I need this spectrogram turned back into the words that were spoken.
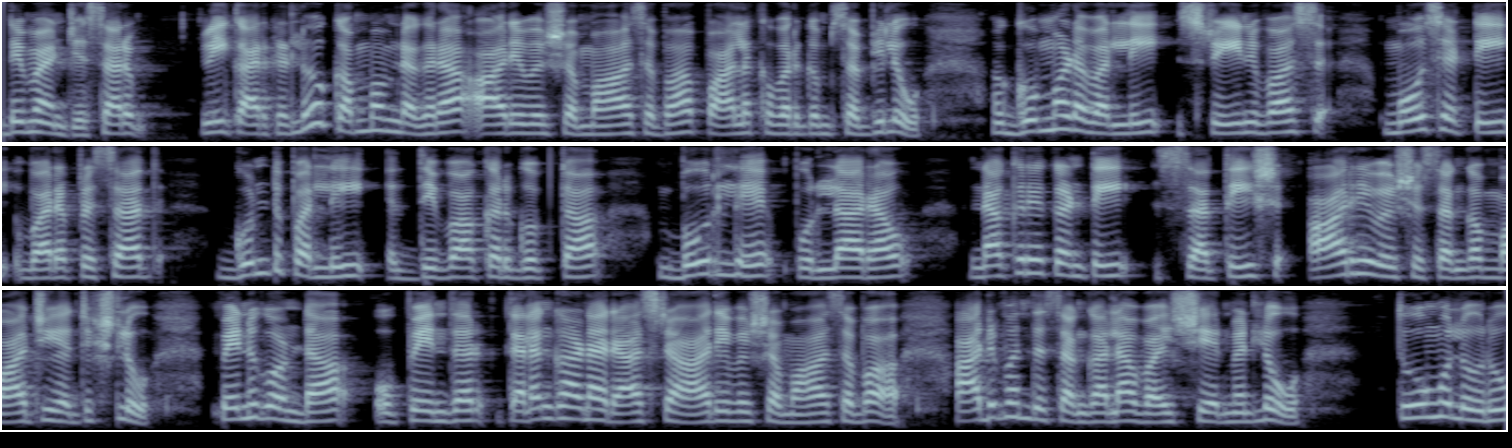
డిమాండ్ చేశారు. ఈ కార్యక్రమంలో ఖమ్మం నగర ఆర్యవైశ్య మహాసభ పాలకవర్గం సభ్యులు గుమ్మడవల్లి శ్రీనివాస్ మోసెట్టి వరప్రసాద్ గుంటుపల్లి దివాకర్ గుప్తా బూర్లే పుల్లారావు నకరకంటి సతీష్ ఆర్యవైశ్య సంఘం మాజీ అధ్యక్షులు పెనుగొండ ఉపేందర్ తెలంగాణ రాష్ట్ర ఆర్యవైశ్య మహాసభ అనుబంధ సంఘాల వైస్ చైర్మన్లు తూములూరు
